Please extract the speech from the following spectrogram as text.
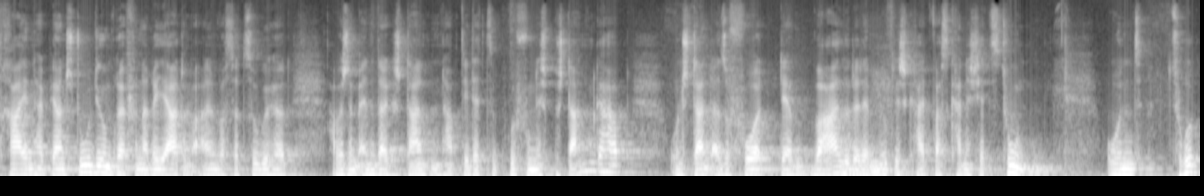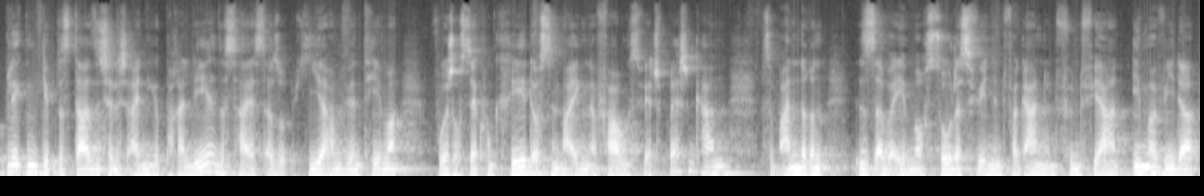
dreieinhalb Jahren Studium, Referendariat und allem, was dazugehört, habe ich am Ende da gestanden und habe die letzte Prüfung nicht bestanden gehabt und stand also vor der Wahl oder der Möglichkeit, was kann ich jetzt tun? Und zurückblickend gibt es da sicherlich einige Parallelen. Das heißt also, hier haben wir ein Thema, wo ich auch sehr konkret aus dem eigenen Erfahrungswert sprechen kann. Zum anderen ist es aber eben auch so, dass wir in den vergangenen fünf Jahren immer wieder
